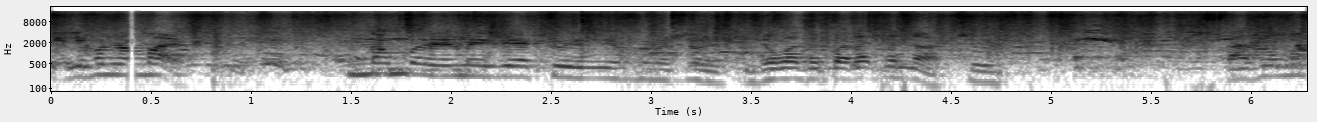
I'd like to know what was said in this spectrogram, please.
Telephone number? Number এর মধ্যে একটু ইনফরমেশন যোগাযোগ করাছেন না কাজ আমার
